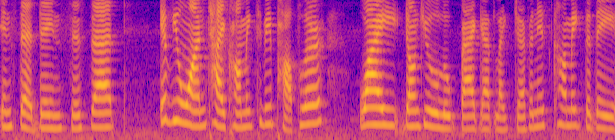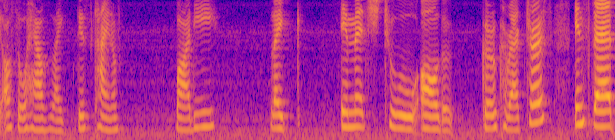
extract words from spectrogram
instead they insist that if you want thai comic to be popular why don't you look back at like japanese comic that they also have like this kind of body like image to all the girl characters instead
